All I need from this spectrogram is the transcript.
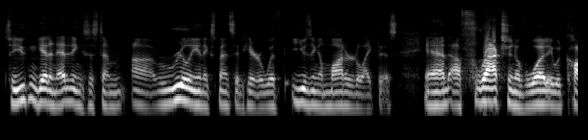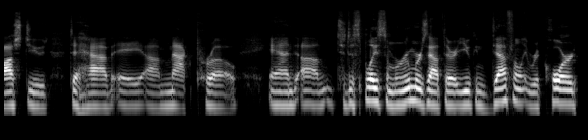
So you can get an editing system uh, really inexpensive here with using a monitor like this, and a fraction of what it would cost you to have a uh, Mac Pro. And um, to display some rumors out there, you can definitely record.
